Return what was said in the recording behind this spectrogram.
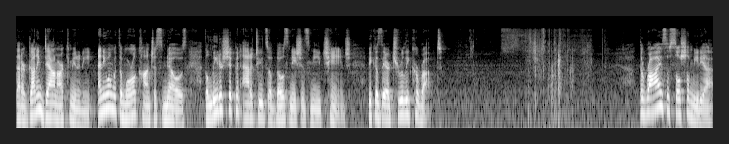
that are gunning down our community, anyone with a moral conscience knows the leadership and attitudes of those nations need change because they are truly corrupt. The rise of social media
